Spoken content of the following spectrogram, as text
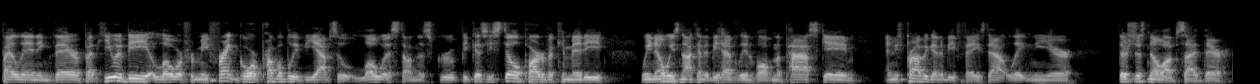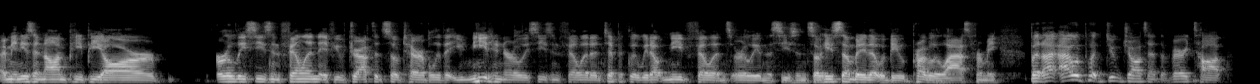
by landing there, but he would be lower for me. Frank Gore probably the absolute lowest on this group because he's still a part of a committee. We know he's not going to be heavily involved in the pass game, and he's probably going to be phased out late in the year. There's just no upside there. I mean, he's a non PPR early season fill-in if you've drafted so terribly that you need an early season fill-in, and typically we don't need fill-ins early in the season. So he's somebody that would be probably last for me. But I, I would put Duke Johnson at the very top.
